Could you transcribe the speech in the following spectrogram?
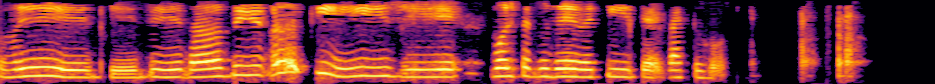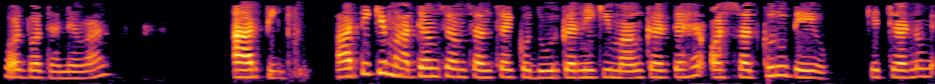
वृद्धि दिन दिन कीजिए। बोल सदगुरुदेव की जय। बैक टू बहुत बहुत धन्यवाद। आरती। आरती के माध्यम से हम संशय को दूर करने की मांग करते हैं और सदगुरु देव के चरणों में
